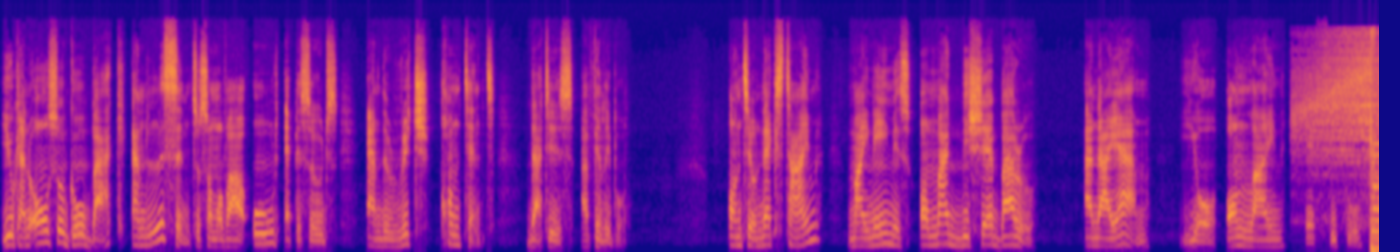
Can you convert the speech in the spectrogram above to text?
You can also go back and listen to some of our old episodes and the rich content that is available. Until next time, my name is Omag Omagbitse Barrow, and I am your online Efiko.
